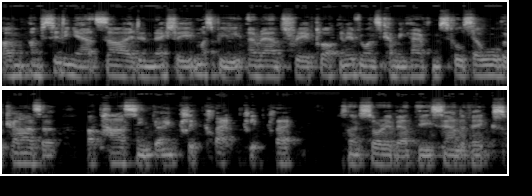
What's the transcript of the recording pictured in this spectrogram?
I'm, I'm sitting outside, and actually, it must be around three o'clock, and everyone's coming home from school, so all the cars are, are passing, going click clack, click clack. So sorry about the sound effects.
